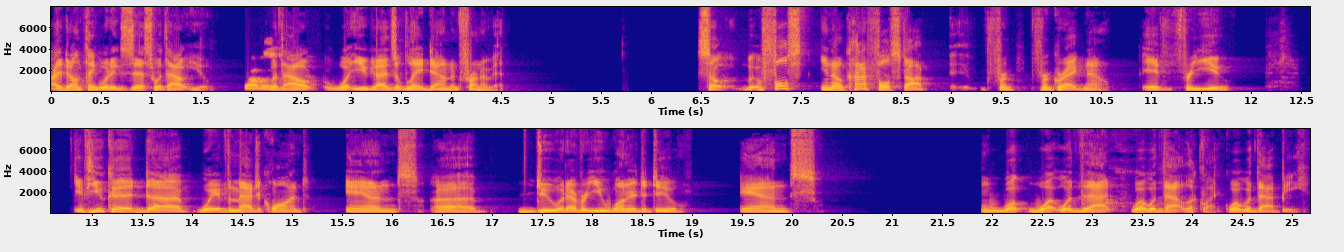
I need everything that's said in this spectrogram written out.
I don't think would exist without you, Probably without what you guys have laid down in front of it. So, full, you know, kind of full stop for, for Greg now, if for you, if you could uh, wave the magic wand and uh, do whatever you wanted to do, and what what would that what would that look like? What would that be?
